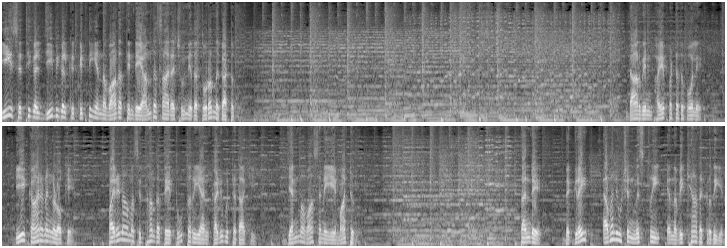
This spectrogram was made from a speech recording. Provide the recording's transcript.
ഈ സിദ്ധികൾ ജീവികൾക്ക് കിട്ടിയെന്ന വാദത്തിന്റെ അന്തസാര ശൂന്യത തുറന്നു കാട്ടുന്നു. ഡാർവിൻ ഭയപ്പെട്ടതുപോലെ ഈ കാരണങ്ങളൊക്കെ പരിണാമ സിദ്ധാന്തത്തെ തൂത്തെറിയാൻ കഴിവുറ്റതാക്കി ജന്മവാസനയെ മാറ്റുന്നു. തന്റെ ദ ഗ്രേറ്റ് എവല്യൂഷൻ മിസ്റ്ററി എന്ന വിഖ്യാത കൃതിയിൽ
